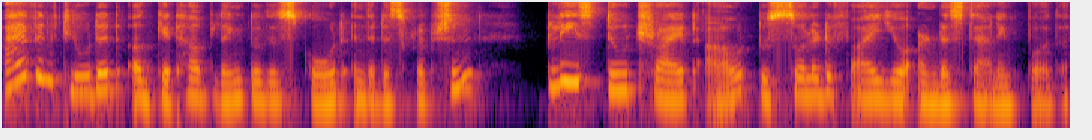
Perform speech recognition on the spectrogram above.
I have included a GitHub link to this code in the description. Please do try it out to solidify your understanding further.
